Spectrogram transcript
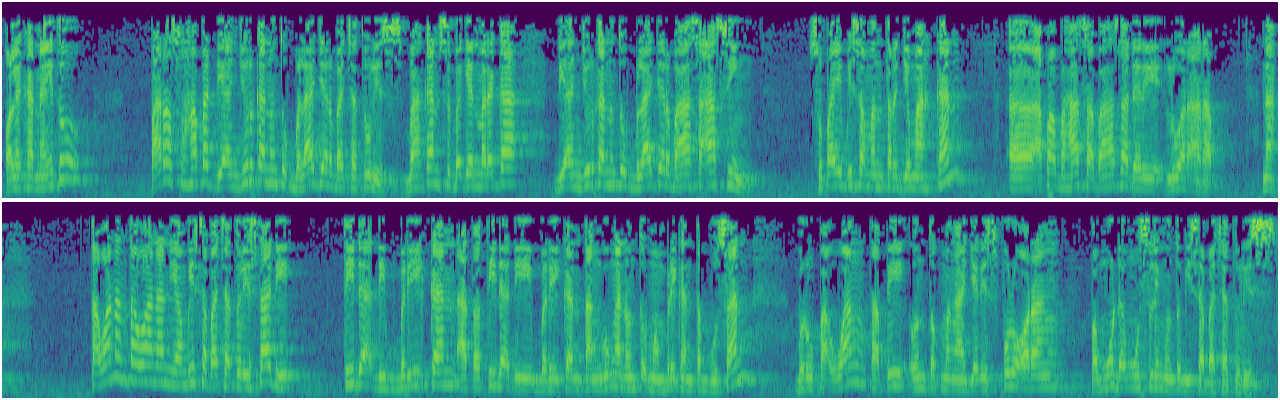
Oleh karena itu para sahabat dianjurkan untuk belajar baca tulis. Bahkan sebagian mereka dianjurkan untuk belajar bahasa asing supaya bisa menerjemahkan uh, apa bahasa-bahasa dari luar Arab. Nah, tawanan-tawanan yang bisa baca tulis tadi tidak diberikan atau tidak diberikan tanggungan untuk memberikan tebusan berupa uang tapi untuk mengajari 10 orang pemuda muslim untuk bisa baca tulis.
